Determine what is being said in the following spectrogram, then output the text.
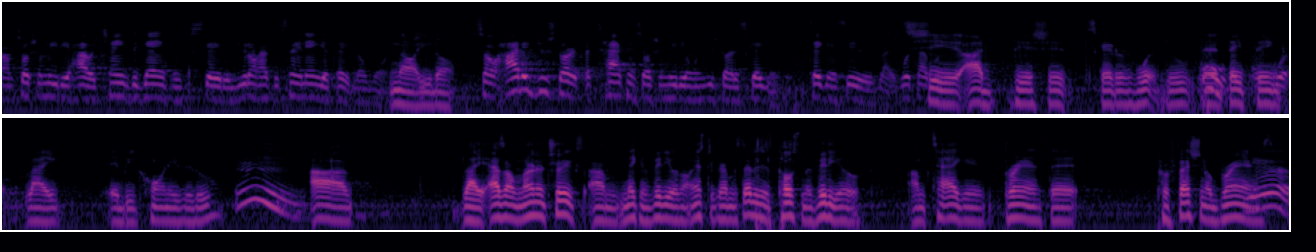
um, social media how it changed the game for skaters. You don't have to send in your tape no more. No, you don't. So how did you start attacking social media when you started skating, taking it serious? Like what type Shit, I did shit skaters wouldn't do that Ooh, they think like it'd be corny to do. Mm. I like as I'm learning tricks, I'm making videos on Instagram. Instead of just posting a video, I'm tagging brands that professional brands Yeah.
